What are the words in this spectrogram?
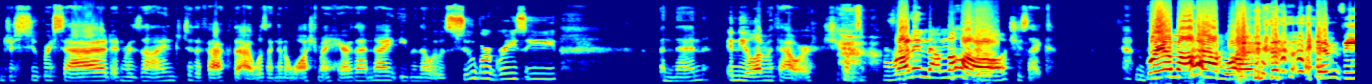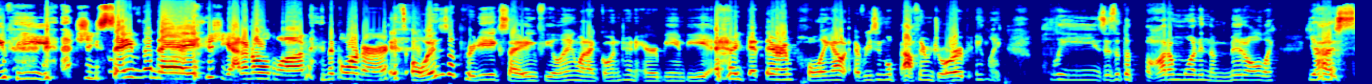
just super sad and resigned to the fact that I wasn't gonna wash my hair that night, even though it was super greasy. And then in the eleventh hour, she comes running down the hall. She's like, "Grandma had one." MVP. she saved the day. She had an old one in the corner. It's always a pretty exciting feeling when I go into an Airbnb and I get there and I'm pulling out every single bathroom drawer, being like, please, is it the bottom one in the middle? Like, yes,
